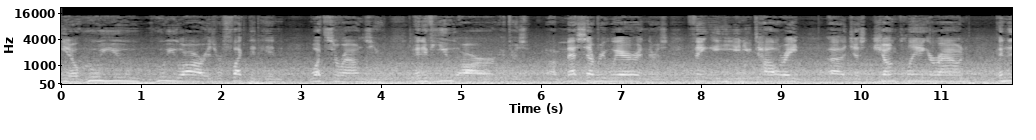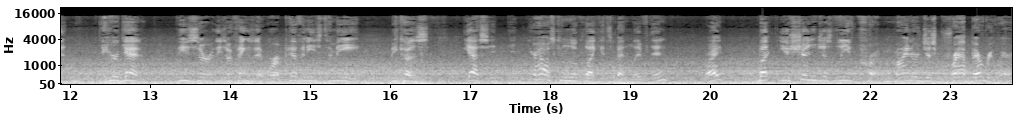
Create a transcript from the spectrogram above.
You know who you who you are is reflected in what surrounds you. And if you are if there's a mess everywhere and there's thing and you tolerate uh, just junk laying around. And th- here again these are these are things that were epiphanies to me because yes it, it, your house can look like it's been lived in right? But you shouldn't just leave cra- minor just crap everywhere.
